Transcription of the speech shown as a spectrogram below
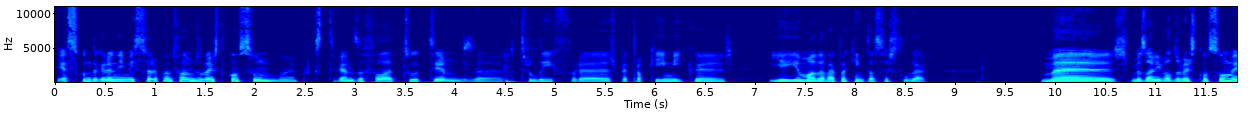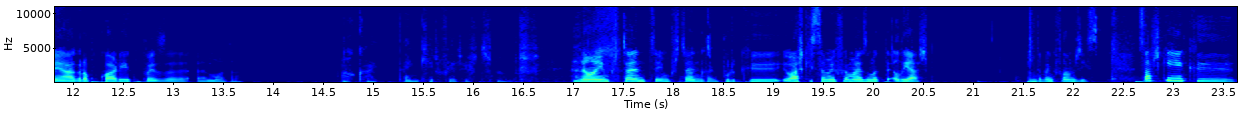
É a segunda grande emissora quando falamos de bens de consumo, não é? Porque se estivermos a falar de tudo, temos a petrolíferas, petroquímicas e aí a moda vai para quinto ou sexto lugar. Mas, mas ao nível dos bens de consumo é a agropecuária e depois a, a moda. Ok, tenho que ir ver estes números. Não, é importante, é importante, okay. porque eu acho que isso também foi mais uma. Aliás, Ainda bem que falamos disso. Sabes quem é que,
